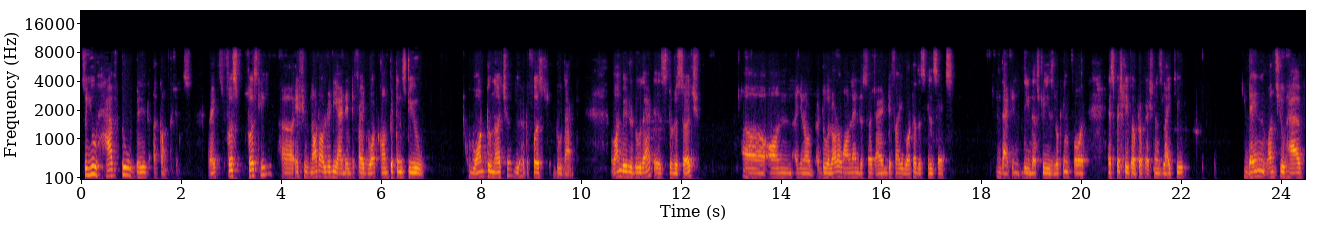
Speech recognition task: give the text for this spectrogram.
so you have to build a competence right first firstly uh, if you've not already identified what competence do you want to nurture you have to first do that one way to do that is to research on you know do a lot of online research identify what are the skill sets that in the industry is looking for especially for professionals like you. Then once you have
